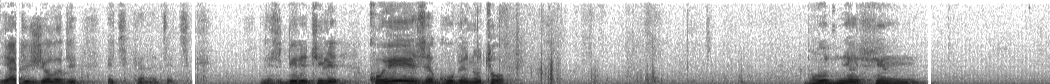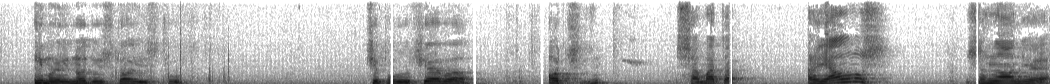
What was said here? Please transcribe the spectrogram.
яди жълъди и така нататък. Разбирате ли, кое е загубеното? Блудният син има едно достоинство, че получава от самата реалност, знание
